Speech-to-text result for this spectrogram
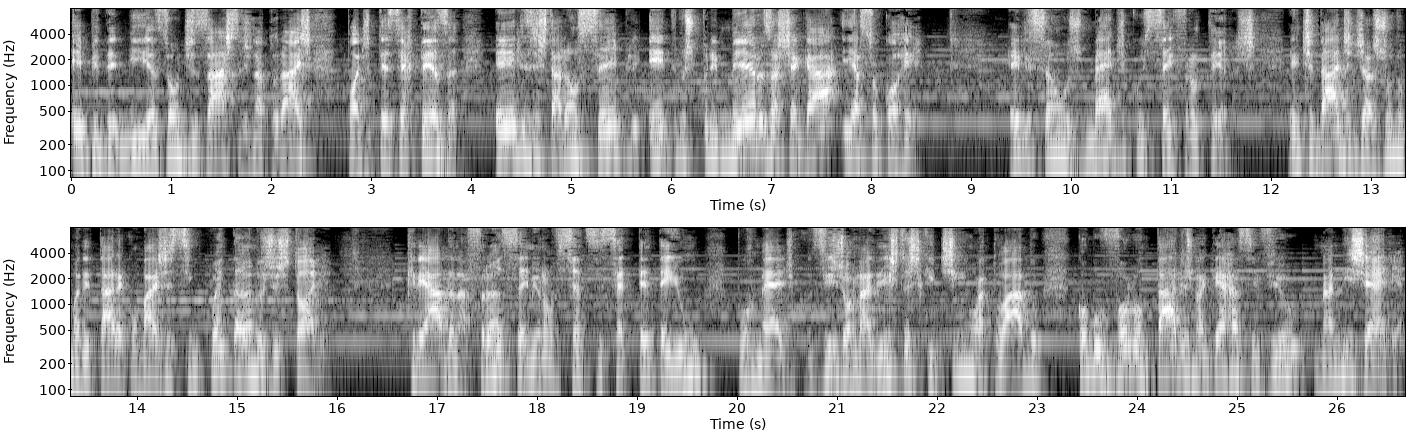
epidemias ou desastres naturais, pode ter certeza, eles estarão sempre entre os primeiros a chegar e a socorrer. Eles são os Médicos Sem Fronteiras, entidade de ajuda humanitária com mais de 50 anos de história. Criada na França em 1971 por médicos e jornalistas que tinham atuado como voluntários na Guerra Civil na Nigéria.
